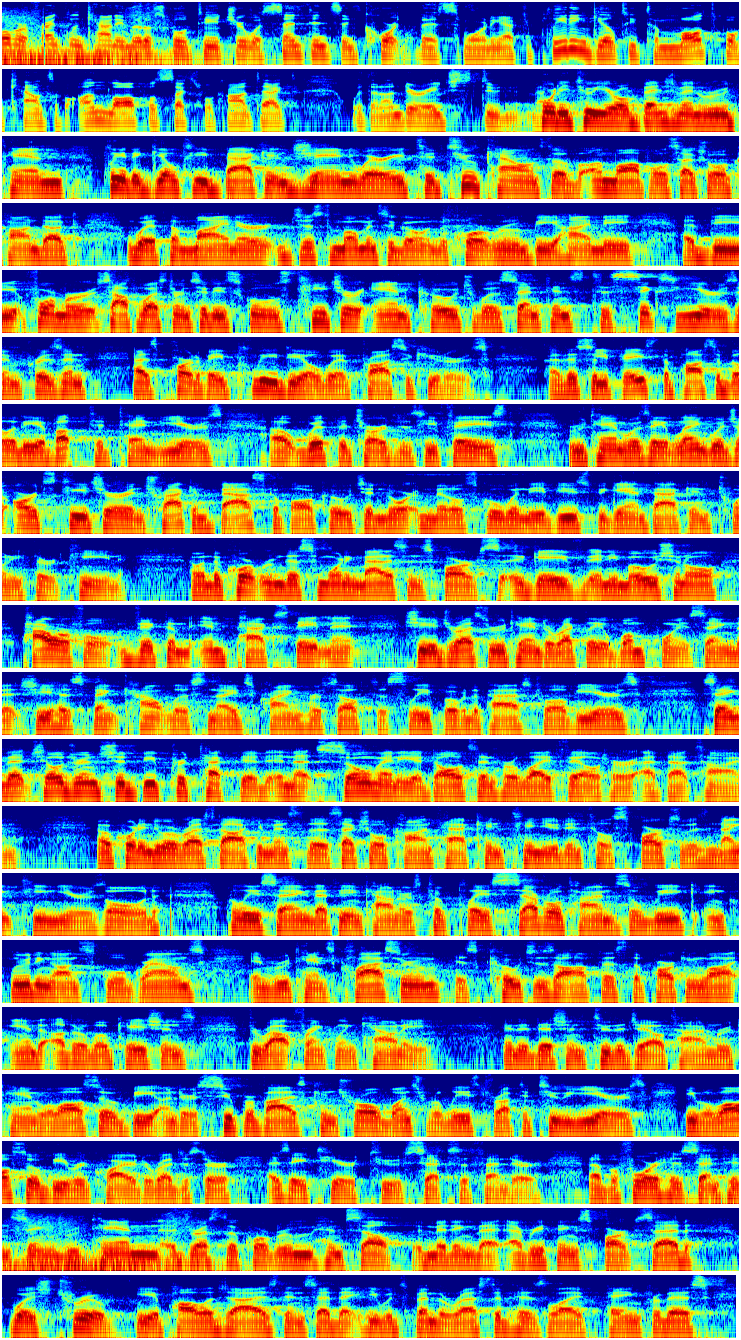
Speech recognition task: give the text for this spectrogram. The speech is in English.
Former Franklin County Middle School teacher was sentenced in court this morning after pleading guilty to multiple counts of unlawful sexual contact with an underage student. 42 year old Benjamin Rutan pleaded guilty back in January to two counts of unlawful sexual conduct with a minor. Just moments ago in the courtroom behind me, the former Southwestern City Schools teacher and coach was sentenced to six years in prison as part of a plea deal with prosecutors. Uh, this he faced the possibility of up to 10 years uh, with the charges he faced. Rutan was a language arts teacher and track and basketball coach at Norton Middle School when the abuse began back in 2013. Now, in the courtroom this morning, Madison Sparks gave an emotional, powerful victim impact statement. She addressed Rutan directly at one point, saying that she has spent countless nights crying herself to sleep over the past 12 years saying that children should be protected and that so many adults in her life failed her at that time. Now, according to arrest documents, the sexual contact continued until Sparks was 19 years old. Police saying that the encounters took place several times a week, including on school grounds, in Rutan's classroom, his coach's office, the parking lot, and other locations throughout Franklin County. In addition to the jail time, Rutan will also be under supervised control once released for up to two years. He will also be required to register as a Tier 2 sex offender. Now, before his sentencing, Rutan addressed the courtroom himself, admitting that everything Sparks said was true. He apologized and said that he would spend the rest of his life paying for this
